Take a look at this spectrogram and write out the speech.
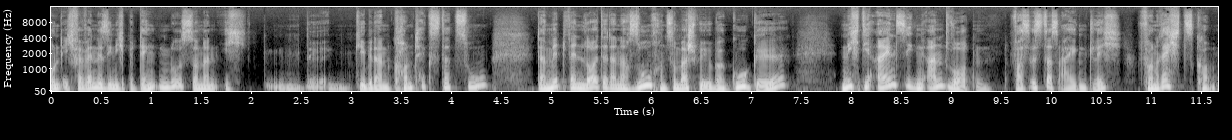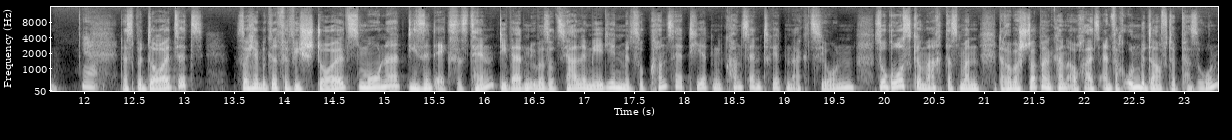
und ich verwende sie nicht bedenkenlos, sondern ich äh, gebe dann Kontext dazu, damit, wenn Leute danach suchen, zum Beispiel über Google, nicht die einzigen Antworten, was ist das eigentlich, von rechts kommen. Ja. Das bedeutet, solche Begriffe wie Stolzmonat, die sind existent, die werden über soziale Medien mit so konzertierten, konzentrierten Aktionen so groß gemacht, dass man darüber stolpern kann, auch als einfach unbedarfte Person.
